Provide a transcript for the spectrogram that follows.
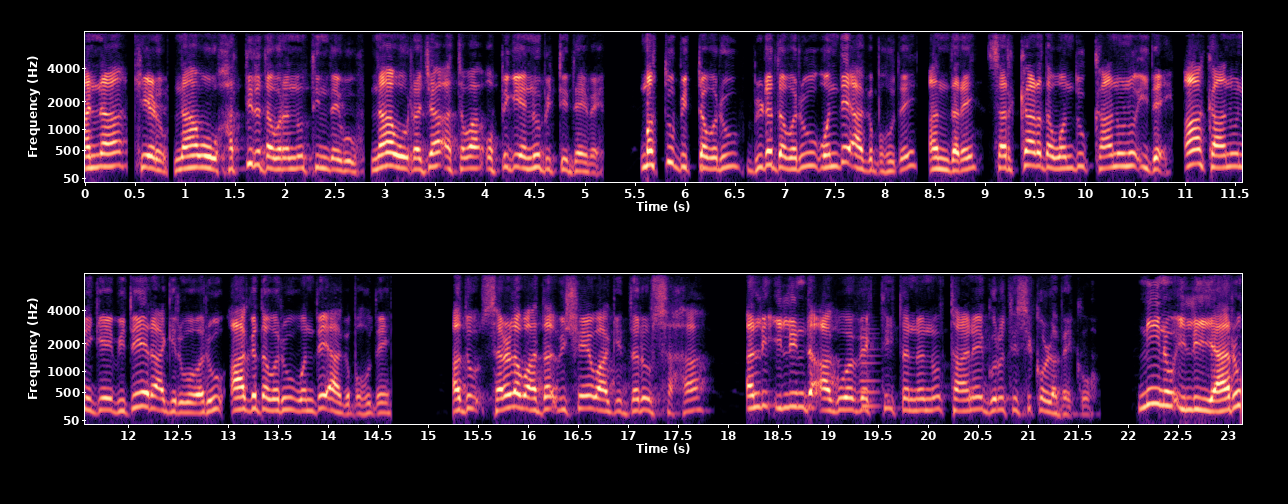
ಅಣ್ಣ, ಕೇಳು, ನಾವು ಹತ್ತಿರದವರನ್ನು ತಿಂದೆವು. ನಾವು ರಜಾ ಅಥವಾ ಒಪ್ಪಿಗೆಯನ್ನು ಬಿಟ್ಟಿದ್ದೇವೆ. ಮತ್ತು ಬಿಟ್ಟವರು, ಬಿಡದವರು ಒಂದೇ ಆಗಬಹುದೇ? ಅಂದರೆ ಸರ್ಕಾರದ ಒಂದು ಕಾನೂನು ಇದೆ. ಆ ಕಾನೂನಿಗೆ ವಿಧೇಯರಾಗಿರುವವರು ಆಗದವರು ಒಂದೇ ಆಗಬಹುದೇ? ಅದು ಸರಳವಾದ ವಿಷಯವಾಗಿದ್ದರೂ ಸಹ ಅಲ್ಲಿ ಇಲ್ಲಿಂದ ಆಗುವ ವ್ಯಕ್ತಿ ತನ್ನನ್ನು ತಾನೇ ಗುರುತಿಸಿಕೊಳ್ಳಬೇಕು. ನೀನು ಇಲ್ಲಿ ಯಾರು?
